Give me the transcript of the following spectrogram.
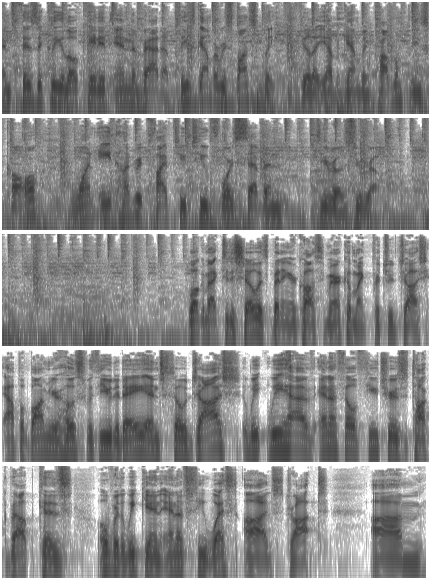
and physically located in Nevada. Please gamble responsibly. If you feel that you have a gambling problem, please call 1-800-522-47. Welcome back to the show. It's Betting Across America. Mike Pritchard, Josh Applebaum, your host with you today. And so, Josh, we, we have NFL futures to talk about because over the weekend, NFC West odds dropped. Um,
